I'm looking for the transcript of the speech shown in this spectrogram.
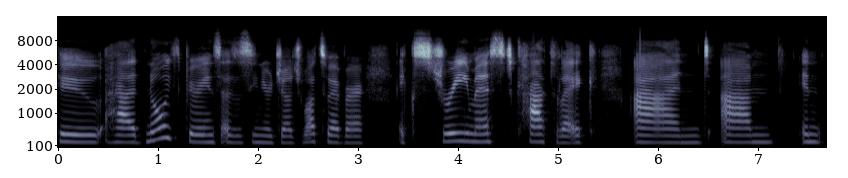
who had no experience as a senior judge whatsoever, extremist Catholic, and um, in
